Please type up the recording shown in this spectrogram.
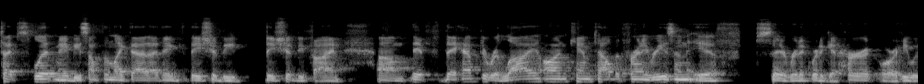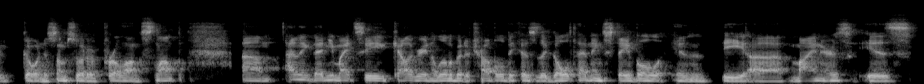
type split, maybe something like that, I think they should be they should be fine. Um, if they have to rely on Cam Talbot for any reason, if say Rittich were to get hurt or he would go into some sort of prolonged slump, um, I think then you might see Calgary in a little bit of trouble because the goaltending stable in the uh, minors is,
